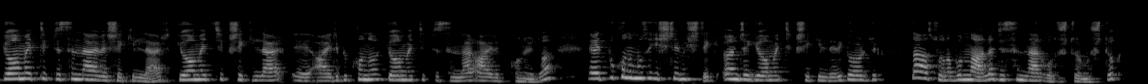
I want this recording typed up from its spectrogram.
Geometrik cisimler ve şekiller. Geometrik şekiller e, ayrı bir konu, geometrik cisimler ayrı bir konuydu. Evet bu konumuzu işlemiştik. Önce geometrik şekilleri gördük. Daha sonra bunlarla cisimler oluşturmuştuk.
